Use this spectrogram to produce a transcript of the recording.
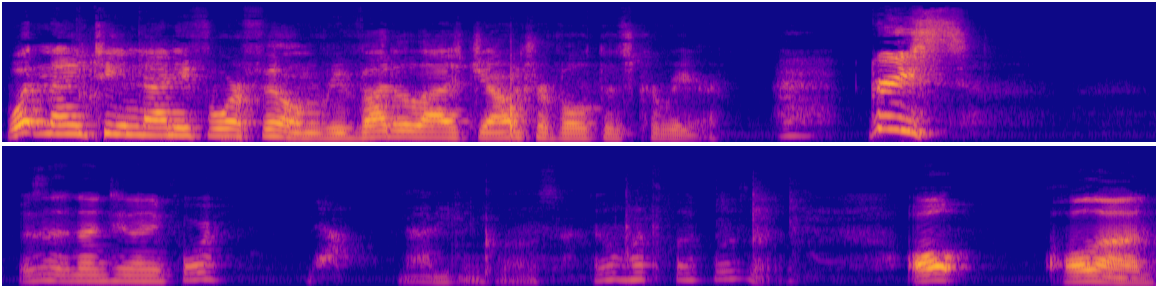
What 1994 film revitalized John Travolta's career? Grease. Wasn't it 1994? No, not even close. No, what the fuck was it? Oh, hold on.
